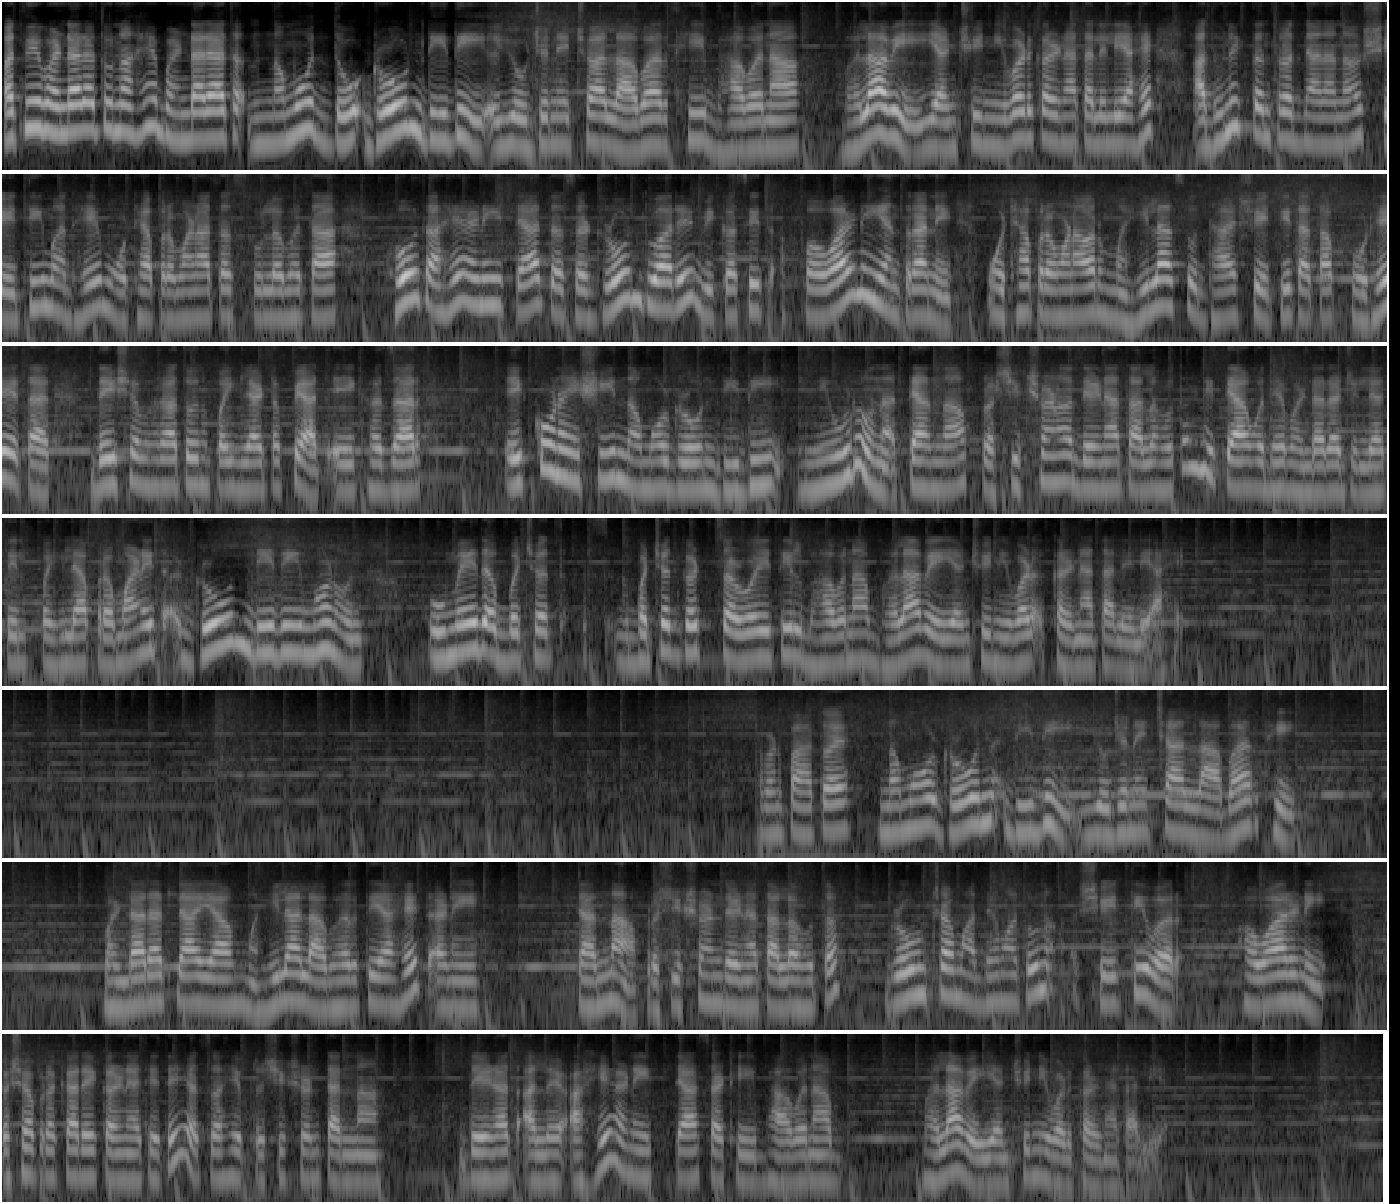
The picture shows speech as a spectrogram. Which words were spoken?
बातमी भंडाऱ्यातून आहे. भंडाऱ्यात नमो दो ड्रोन दीदी योजनेच्या लाभार्थी भावना भलावी यांची निवड करण्यात आलेली आहे. आधुनिक तंत्रज्ञानानं शेतीमध्ये मोठ्या प्रमाणात सुलभता होत आहे आणि त्यातच ड्रोनद्वारे विकसित फवारणी यंत्राने मोठ्या प्रमाणावर महिलासुद्धा शेतीत आता पुढे येत आहेत. देशभरातून पहिल्या टप्प्यात एक हजार एकोणऐंशी नमो ड्रोन दीदी निवडून त्यांना प्रशिक्षण देण्यात आलं होतं आणि त्यामध्ये भंडारा जिल्ह्यातील पहिल्या प्रमाणित ड्रोन दीदी म्हणून उमेद बचत बचत गट चळवळीतील भावना भलावे यांची निवड करण्यात आलेली आहे. आपण पाहतोय नमो ड्रोन दीदी योजनेच्या लाभार्थी भंडाऱ्यातल्या या महिला लाभार्थी आहेत आणि त्यांना प्रशिक्षण देण्यात आलं होतं. ड्रोनच्या माध्यमातून शेतीवर फवारणी कशा प्रकारे करण्यात येते याचं हे प्रशिक्षण त्यांना देण्यात आले आहे आणि त्यासाठी भावना भलावे यांची निवड करण्यात आली आहे.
